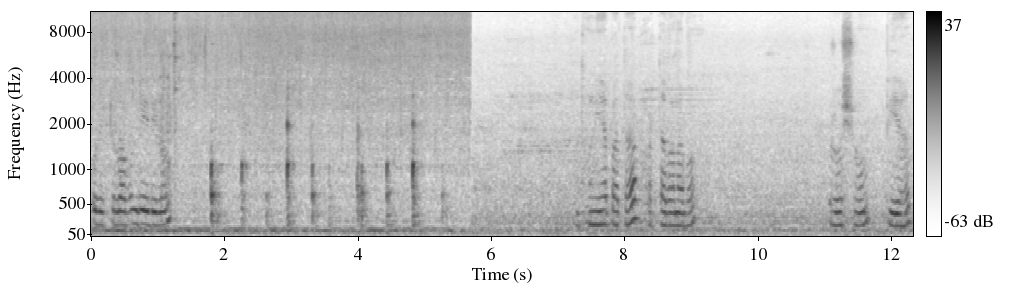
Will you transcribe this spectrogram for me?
করে একটু লবণ দিয়ে দিলাম। ধনিয়া পাতা, ভর্তা বানাবো। রসুন, পেঁয়াজ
